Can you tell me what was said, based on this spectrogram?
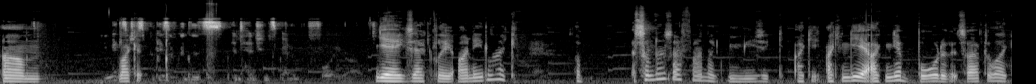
Um, it's Like just because of its attention span of a four-year-old. yeah, exactly. I need like. A, sometimes I find like music. I can, I can yeah, I can get bored of it, so I have to like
